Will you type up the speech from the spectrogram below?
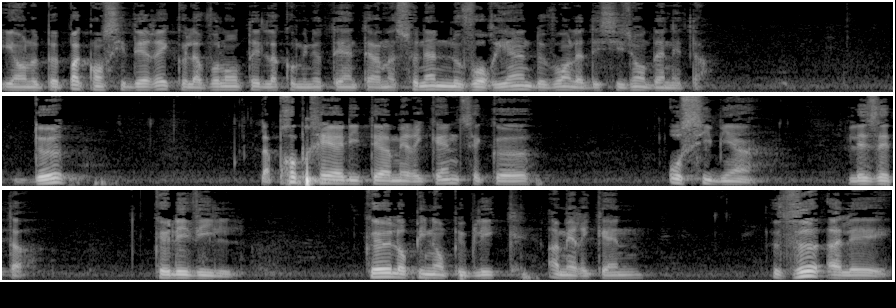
Et on ne peut pas considérer que la volonté de la communauté internationale ne vaut rien devant la décision d'un État. Deux, la propre réalité américaine, c'est que aussi bien les États que les villes, que l'opinion publique américaine veut aller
